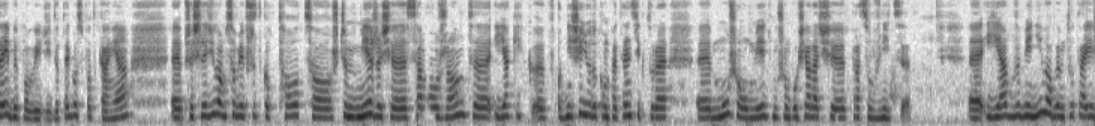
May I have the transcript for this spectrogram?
tej wypowiedzi, do tego spotkania e, prześledziłam sobie wszystko to, co, z czym mierzy się samorząd e, i jakich e, w odniesieniu do kompetencji, które muszą mieć, muszą posiadać pracownicy. I ja wymieniłabym tutaj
